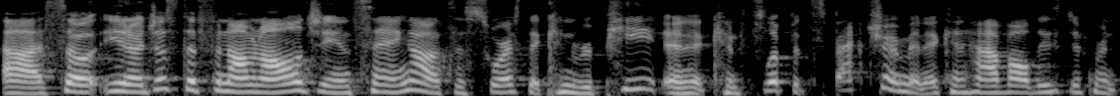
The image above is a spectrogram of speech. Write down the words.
Uh, so, you know, just the phenomenology and saying, oh, it's a source that can repeat and it can flip its spectrum and it can have all these different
